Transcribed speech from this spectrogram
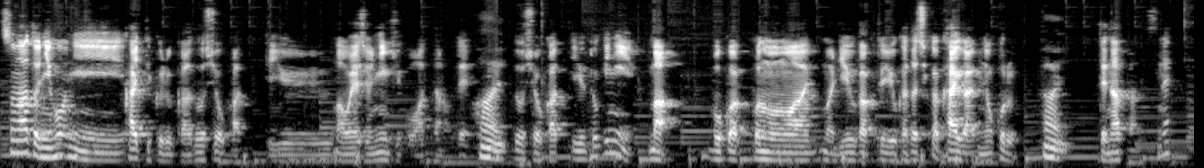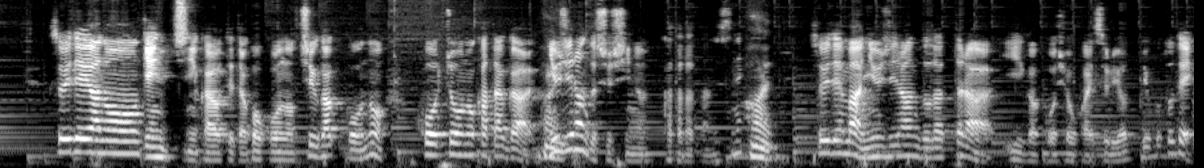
その後日本に帰ってくるかどうしようかっていう、まあ親父の任期が終わったので、はい、どうしようかっていう時に、まあ僕はこのまま、まあ、留学という形か海外に残るってなったんですね。それで、あの、現地に通ってた高校の中学校の校長の方が、ニュージーランド出身の方だったんですね。はい。それで、まあ、ニュージーランドだったら、いい学校を紹介するよっていうことで、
